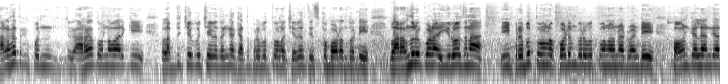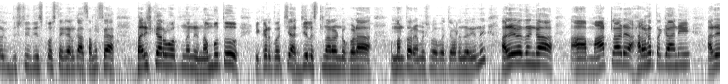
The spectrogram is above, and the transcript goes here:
అర్హత పొంది అర్హత ఉన్నవారికి లబ్ధి చేకూర్చే విధంగా గత ప్రభుత్వంలో చర్యలు తీసుకుపోవడంతో వారందరూ కూడా ఈ రోజున ఈ ప్రభుత్వంలో కూటమి ప్రభుత్వంలో ఉన్నటువంటి పవన్ కళ్యాణ్ గారి దృష్టికి తీసుకొస్తే కనుక ఆ సమస్య పరిష్కారం అవుతుందని నమ్ముతూ ఇక్కడికి వచ్చి అర్జీలు ఇస్తున్నారంటూ కూడా మనతో రమేష్ బాబు చెప్పడం జరిగింది. అదేవిధంగా ఆ మాట్లాడే అర్హత కానీ అదే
